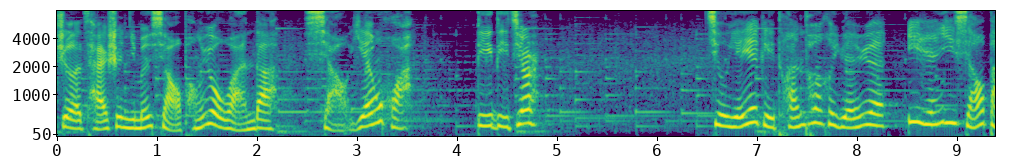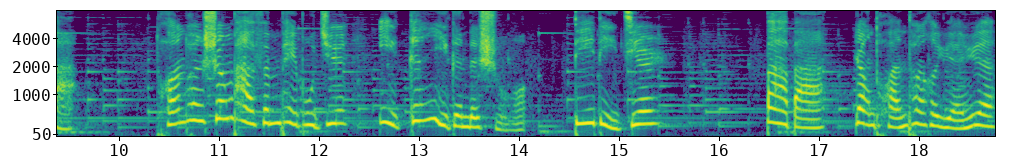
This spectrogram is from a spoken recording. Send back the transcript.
这才是你们小朋友玩的小烟花，滴滴尖儿。九爷爷给团团和圆圆一人一小把，团团生怕分配不均，一根一根的数，滴滴尖儿。爸爸让团团和圆圆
